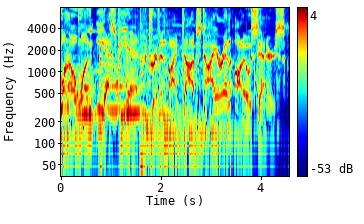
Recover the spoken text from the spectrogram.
101 ESPN, driven by Dobbs Tire and Auto Centers.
